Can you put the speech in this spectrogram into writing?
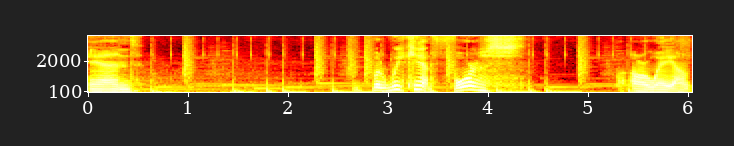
And but we can't force our way out.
